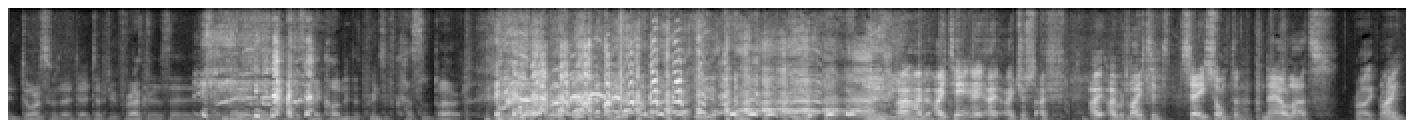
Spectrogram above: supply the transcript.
endorse with a deputy for records. Uh, that's what they called me, the Prince of Castlebar. I, I, I think I, I- I just I've, I I would like to say something now, lads. Right. Right.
